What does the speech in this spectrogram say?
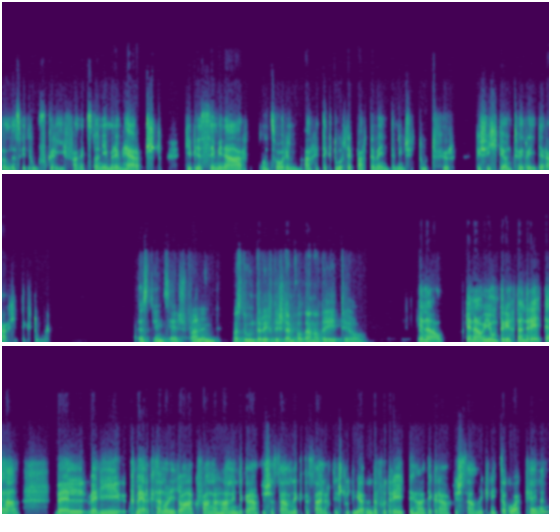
um das wieder aufzugreifen. Jetzt dann immer im Herbst gebe ich ein Seminar, und zwar im Architekturdepartement, im Institut für Geschichte und Theorie der Architektur. Das klingt sehr spannend. Also du unterrichtest in dem Fall dann an der ETH? Genau, Genau, ich unterrichte an der ETH, weil, weil ich gemerkt habe, als ich hier angefangen habe in der grafischen Sammlung, dass eigentlich die Studierenden von der ETH die grafische Sammlung nicht so gut kennen.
